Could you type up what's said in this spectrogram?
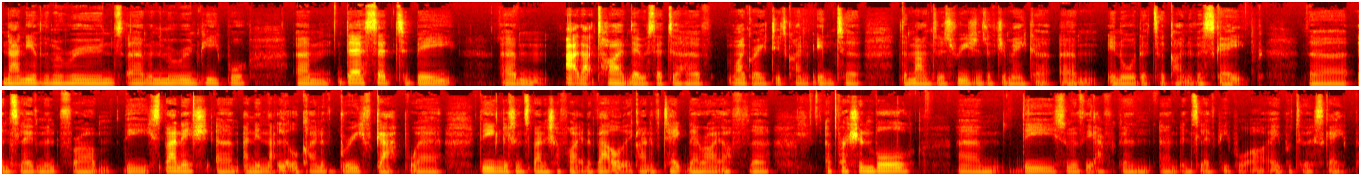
Nanny of the Maroons um, and the Maroon people, um, they're said to be, um, at that time, they were said to have migrated kind of into the mountainous regions of Jamaica um, in order to kind of escape the enslavement from the Spanish, um, and in that little kind of brief gap where the English and Spanish are fighting a battle, they kind of take their eye off the oppression ball. Um, the some of the African um, enslaved people are able to escape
